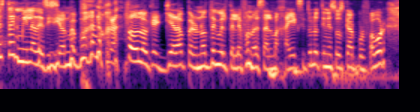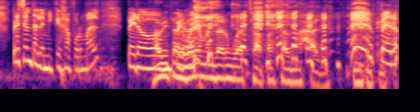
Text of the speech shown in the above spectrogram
está en mí la decisión. Me puedo enojar todo lo que quiera, pero no tengo el teléfono de Salma Hayek. Si tú lo tienes, Oscar, por favor, preséntale mi queja formal. Pero. Ahorita le voy a mandar un WhatsApp a Salma Hayek. pero,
